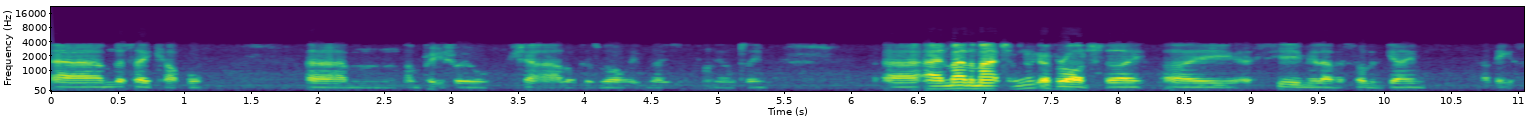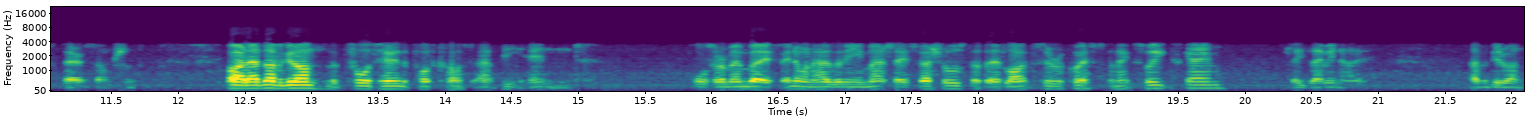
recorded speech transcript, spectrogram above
Um, let's say a couple. Um, I'm pretty sure he'll shout out Alok as well, even though he's on the other team. Uh, and man of the match, I'm going to go for Raj today. I assume he'll have a solid game. I think it's a fair assumption. All right, lads, have a good one. Look forward to hearing the podcast at the end. Also, remember, if anyone has any matchday specials that they'd like to request for next week's game, please let me know. Have a good one.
